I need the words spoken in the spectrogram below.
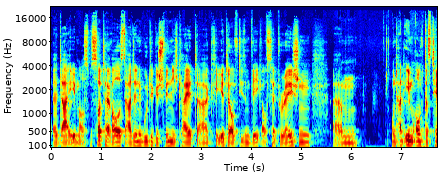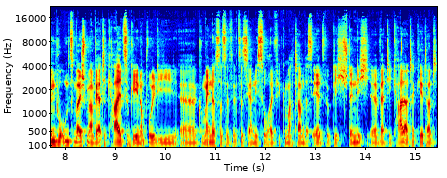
äh, da eben aus dem Slot heraus. Da hat er eine gute Geschwindigkeit, da kreiert er auf diesem Weg auch Separation. Ähm, und hat eben auch das Tempo, um zum Beispiel mal vertikal zu gehen, obwohl die äh, Commanders das letztes Jahr nicht so häufig gemacht haben, dass er jetzt wirklich ständig äh, vertikal attackiert hat,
